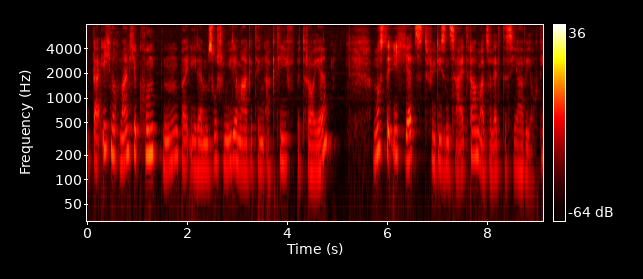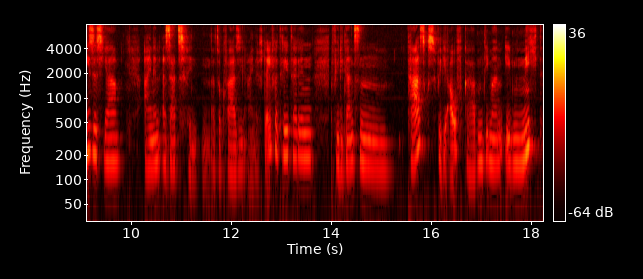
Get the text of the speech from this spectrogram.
da ich noch manche Kunden bei ihrem Social Media Marketing aktiv betreue, musste ich jetzt für diesen Zeitraum, also letztes Jahr wie auch dieses Jahr, einen Ersatz finden. Also quasi eine Stellvertreterin für die ganzen Tasks, für die Aufgaben, die man eben nicht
